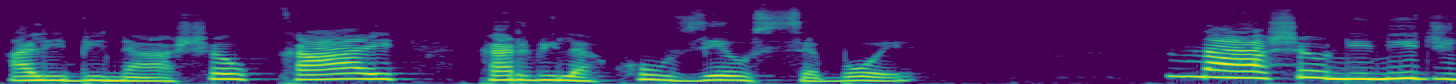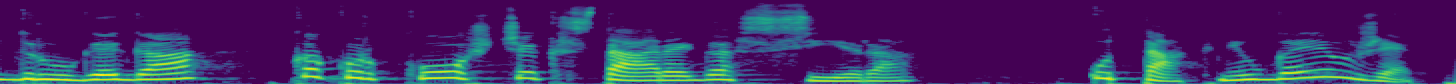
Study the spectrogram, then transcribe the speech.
ali bi našel kaj, kar bi lahko vzel s seboj. Našel ni nič drugega, kakor košček starega sira. utaknil ga je v žep.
